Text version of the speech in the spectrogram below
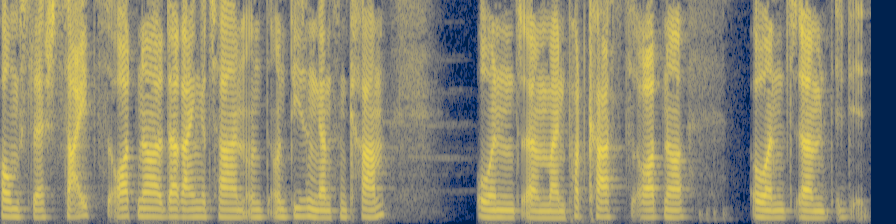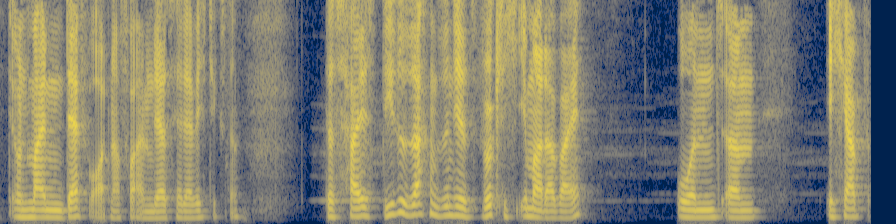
Home slash Sites Ordner da reingetan und, und diesen ganzen Kram. Und ähm, meinen Podcasts Ordner und, ähm, und meinen Dev Ordner vor allem, der ist ja der wichtigste. Das heißt, diese Sachen sind jetzt wirklich immer dabei. Und ähm, ich habe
